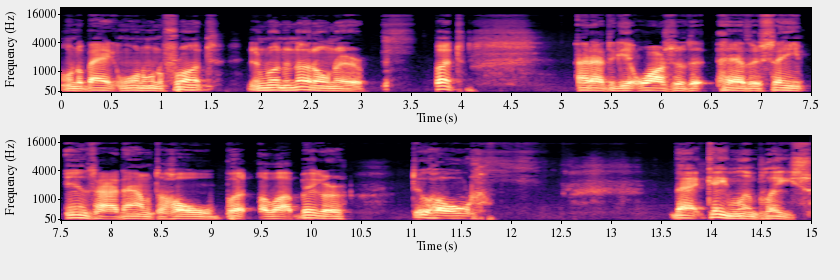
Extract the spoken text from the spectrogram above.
on the back one on the front, then run the nut on there. But I'd have to get washers that have the same inside diameter hole, but a lot bigger to hold that cable in place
